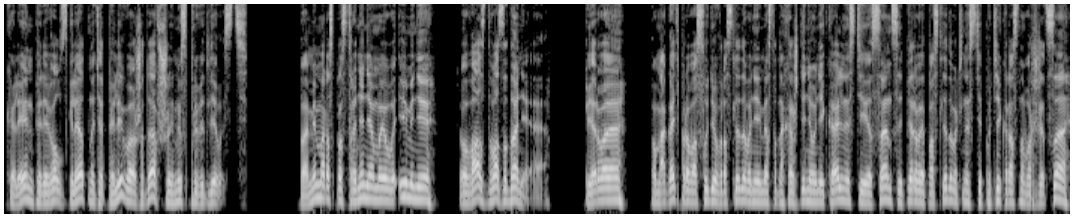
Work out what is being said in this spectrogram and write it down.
Клейн перевёл взгляд на терпеливо ожидавшую ими справедливость. «Помимо распространения моего имени, у вас два задания. Первое — помогать правосудию в расследовании местонахождения уникальности и эссенции первой последовательности пути Красного Жреца,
